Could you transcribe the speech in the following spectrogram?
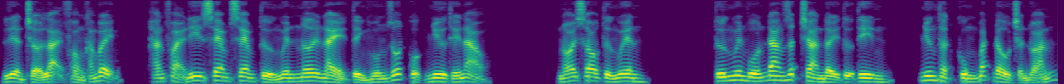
liền trở lại phòng khám bệnh, hắn phải đi xem xem từ nguyên nơi này tình huống rốt cuộc như thế nào. Nói sau từ nguyên. Từ nguyên vốn đang rất tràn đầy tự tin, nhưng thật cùng bắt đầu chẩn đoán,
